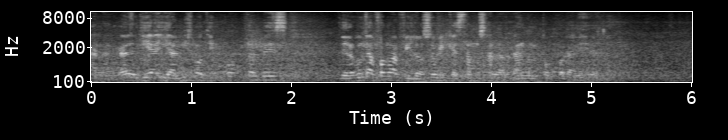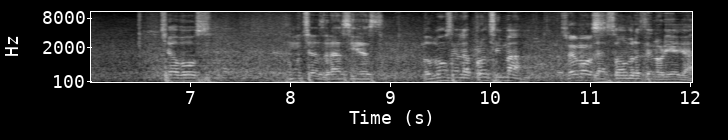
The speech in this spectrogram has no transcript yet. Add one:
Alargar el día y al mismo tiempo, tal vez de alguna forma filosófica, estamos alargando un poco la vida. Chavos, muchas gracias. Nos vemos en la próxima. Nos vemos. Las sombras de Noriega.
